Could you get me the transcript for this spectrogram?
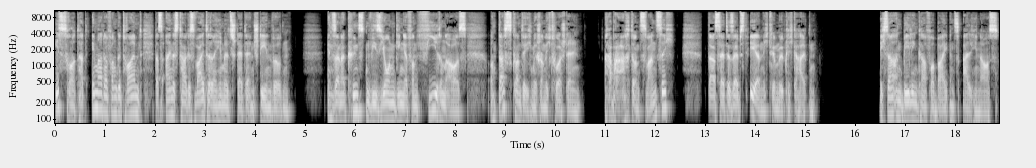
Isrod hat immer davon geträumt, dass eines Tages weitere Himmelsstädte entstehen würden. In seiner kühnsten Vision ging er von Vieren aus, und das konnte ich mir schon nicht vorstellen. Aber 28? Das hätte selbst er nicht für möglich gehalten. Ich sah an Belinka vorbei ins All hinaus.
